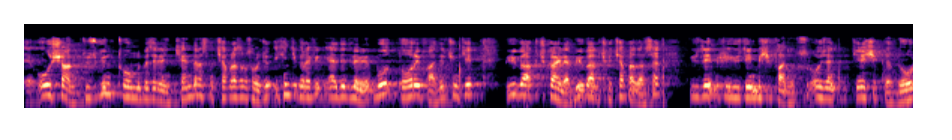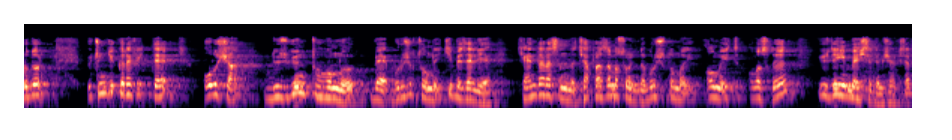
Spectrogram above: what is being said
e, oluşan düzgün tohumlu bezelerin kendi arasında çaprazlama sonucu ikinci grafik elde edilebilir. Bu doğru ifadedir. Çünkü büyük A küçük A ile büyük A küçük A çaprazlarsak %70 ve %25 ifade oluşur. O yüzden C şıkkı doğrudur. Üçüncü grafikte oluşan düzgün tohumlu ve buruşuk tohumlu iki bezelye kendi arasında çaprazlama sonucunda buruşuk tohumlu olma olasılığı %25'tir demiş arkadaşlar.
